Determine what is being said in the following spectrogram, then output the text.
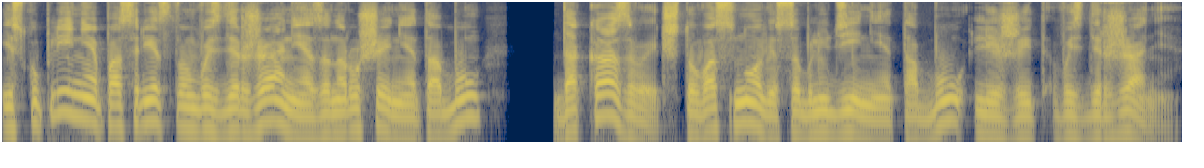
Искупление посредством воздержания за нарушение табу доказывает, что в основе соблюдения табу лежит воздержание.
